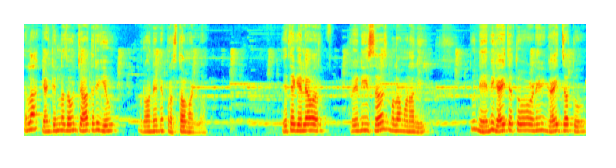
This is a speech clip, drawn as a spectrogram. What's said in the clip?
चला कॅन्टीनला जाऊन चहा तरी घेऊ रॉनेने प्रस्ताव मांडला. तेथे गेल्यावर रेनी सहज मला म्हणाली तू नेहमी घाईत येतो आणि घाईत जातो.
